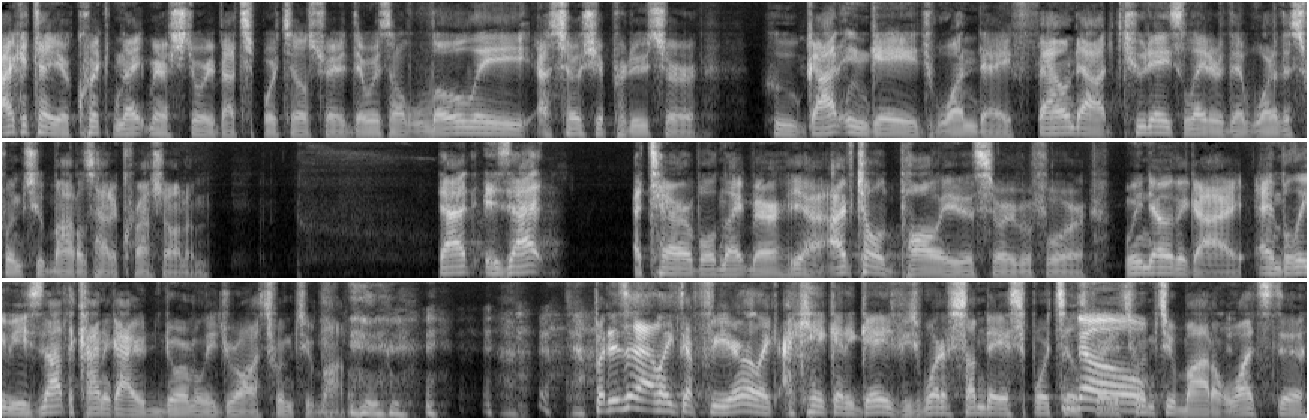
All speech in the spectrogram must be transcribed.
I could tell you a quick nightmare story about Sports Illustrated. There was a lowly associate producer who got engaged one day, found out two days later that one of the swimsuit models had a crush on him. That is that a terrible nightmare? Yeah, I've told Paulie this story before. We know the guy, and believe me, he's not the kind of guy who'd normally draw swimsuit models. but isn't that like the fear? Like I can't get engaged because what if someday a Sports Illustrated No. swimsuit model wants to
